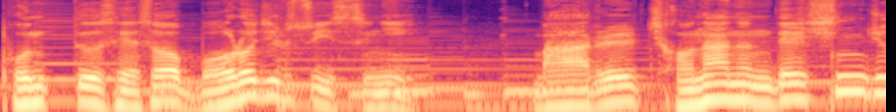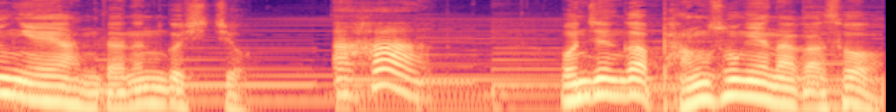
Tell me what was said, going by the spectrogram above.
본 뜻에서 멀어질 수 있으니 말을 전하는데 신중해야 한다는 것이죠. 아하. 언젠가 방송에 나가서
